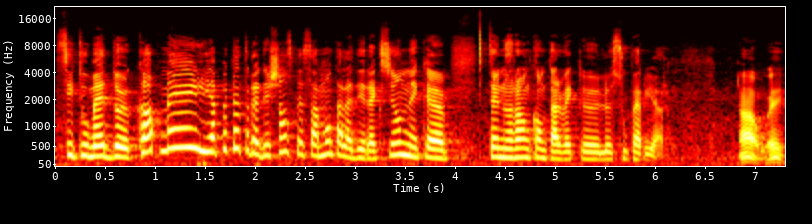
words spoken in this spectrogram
si tu mets deux copes, mais il y a peut-être des chances que ça monte à la direction et que tu aies une rencontre avec le, le supérieur. Ah, ouais.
